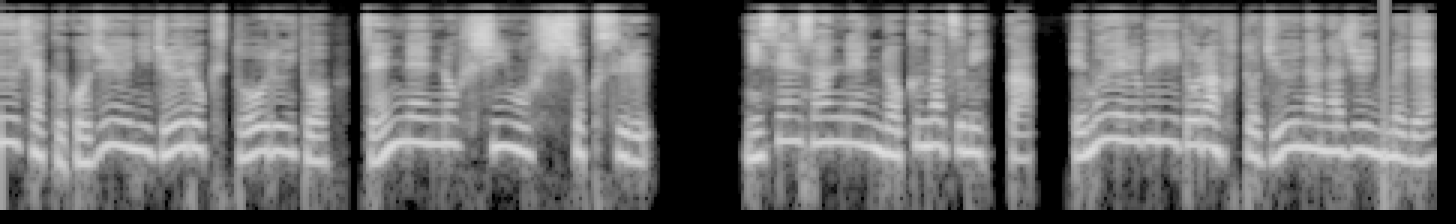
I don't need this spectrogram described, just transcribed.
952-16盗塁と前年の不振を払拭する。2003年6月3日、MLB ドラフト17巡目で、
